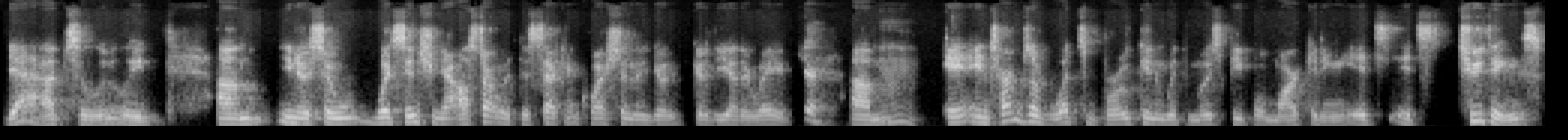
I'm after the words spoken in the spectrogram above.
Yeah, absolutely. Um, you know, so what's interesting, I'll start with the second question and go go the other way. Sure. Um, mm-hmm. in, in, terms of what's broken with most people marketing, it's it's two things.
